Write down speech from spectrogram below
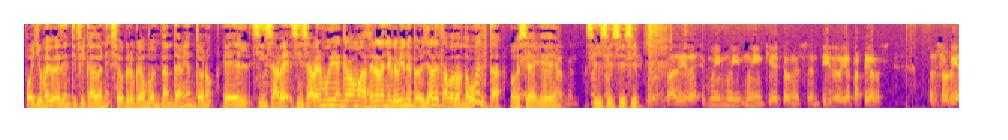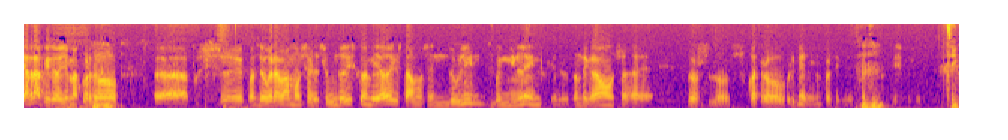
pues yo me veo identificado en eso. Creo que es un buen planteamiento, ¿no? El, sin saber sin saber muy bien qué vamos a hacer el año que viene, pero ya le estamos dando vuelta. O sea que sí, sí, sí, sí. Pues muy, muy, muy inquieto en ese sentido y aparte resolvía rápido. Yo me acuerdo... Pues eh, cuando grabamos el segundo disco de Mediador, estábamos en Dublín, Windmill Lane, que es donde grabamos eh, los, los cuatro primeros, me parece Sí.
